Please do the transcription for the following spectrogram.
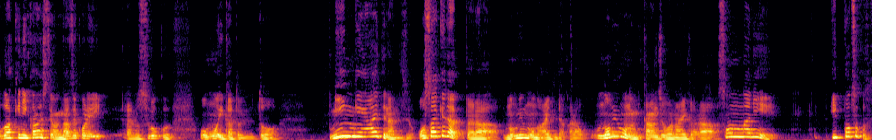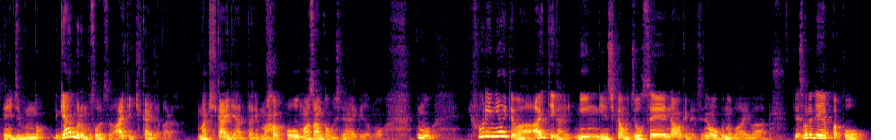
浮気に関してはなぜこれ、あの、すごく重いかというと、人間相手なんですよ。お酒だったら飲み物相手だから、飲み物に感情はないから、そんなに一歩つくですね、自分の。ギャンブルもそうですよ。相手機械だから。まあ機械であったり、まあ大馬さんかもしれないけども。でも、不倫においては相手が人間しかも女性なわけですね多くの場合は。でそれでやっぱこう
